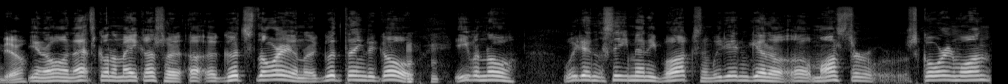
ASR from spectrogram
yeah you know, and that's going to make us a, a, a good story and a good thing to go, even though we didn't see many bucks and we didn't get a, a monster scoring one.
